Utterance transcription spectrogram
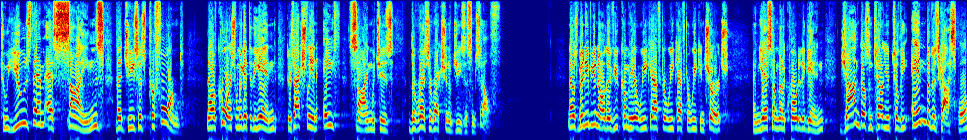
to use them as signs that Jesus performed. Now, of course, when we get to the end, there's actually an eighth sign, which is the resurrection of Jesus himself. Now, as many of you know, that if you come here week after week after week in church, and yes, I'm going to quote it again, John doesn't tell you till the end of his gospel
